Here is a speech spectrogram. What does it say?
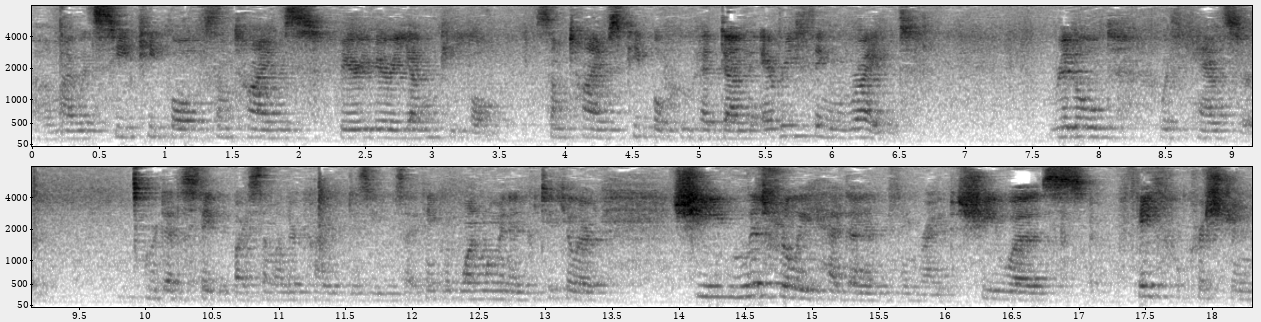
Um, I would see people, sometimes very, very young people, sometimes people who had done everything right, riddled with cancer or devastated by some other kind of disease. I think of one woman in particular. She literally had done everything right. She was a faithful Christian.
